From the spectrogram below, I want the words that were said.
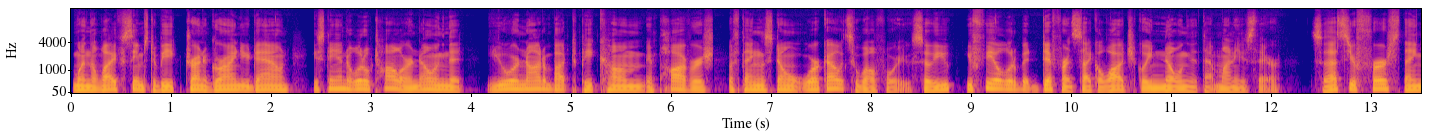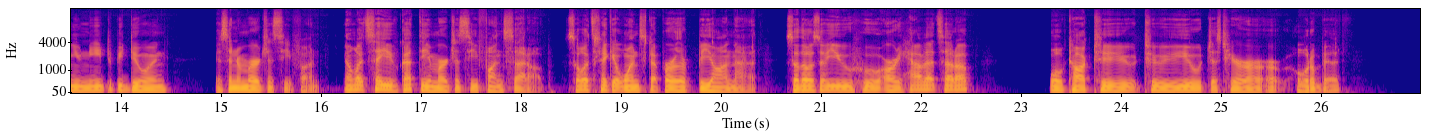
When the life seems to be trying to grind you down, you stand a little taller knowing that you are not about to become impoverished if things don't work out so well for you. So you, you feel a little bit different psychologically knowing that that money is there. So that's your first thing you need to be doing is an emergency fund. Now let's say you've got the emergency fund set up. So let's take it one step further beyond that. So those of you who already have that set up, we'll talk to to you just here a, a little bit.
